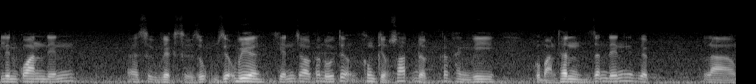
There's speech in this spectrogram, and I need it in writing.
liên quan đến ờ, sự việc sử dụng rượu bia khiến cho các đối tượng không kiểm soát được các hành vi của bản thân dẫn đến cái việc là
